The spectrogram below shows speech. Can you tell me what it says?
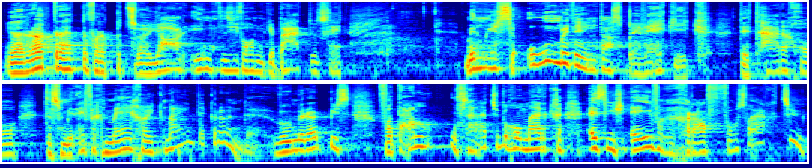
in einer Retrette vor etwa zwei Jahren intensiv am Gebet und gesagt, wir müssen unbedingt als Bewegung dorthin kommen, dass wir einfach mehr Gemeinden gründen können. Weil wir etwas von dem aufs Herz bekommen, merken, es ist einfach ein kraftvolles Werkzeug.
